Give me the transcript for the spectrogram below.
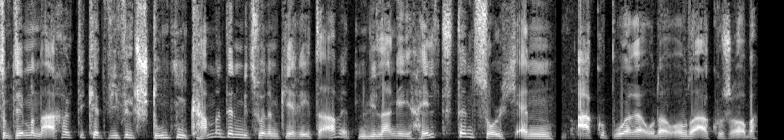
Zum Thema Nachhaltigkeit, wie viele Stunden kann man denn mit so einem Gerät arbeiten? Wie lange hält denn solch ein Akkubohrer oder, oder Akkuschrauber?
